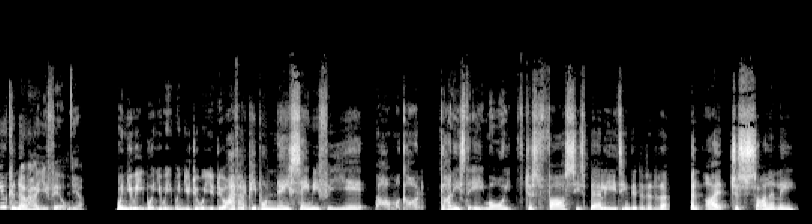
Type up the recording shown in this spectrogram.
you can know how you feel yeah. when you eat what you eat, when you do what you do. I've had people naysay me for years. Oh my God, guy needs to eat more. He just fasts. He's barely eating. Da, da, da, da, da. And I just silently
